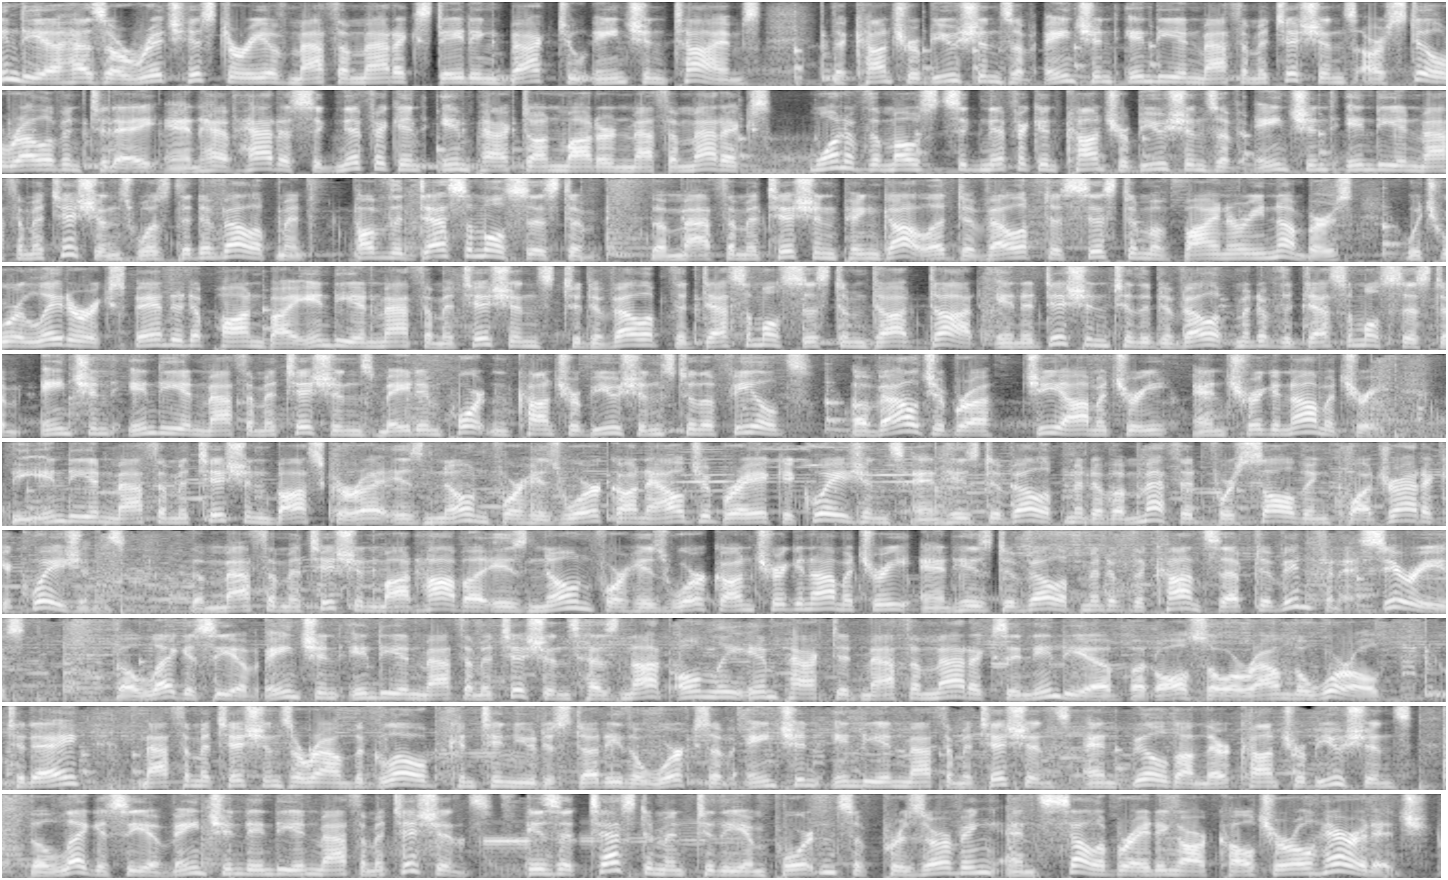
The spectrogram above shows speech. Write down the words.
India has a rich history of mathematics dating back to ancient times. The contributions of ancient Indian mathematicians are still relevant today and have had a significant impact on modern mathematics. One of the most significant contributions of ancient Indian mathematicians was the development of the decimal system. The mathematician Pingala developed a system of binary numbers, which were later expanded upon by Indian mathematicians to develop the decimal system. In addition to the development of the decimal system, ancient Indian mathematicians made important contributions to the fields of algebra, geometry, and trigonometry. The Indian mathematician Bhaskara is known for his work on algebraic equations and his development of a method for solving quadratic equations. The mathematician Madhava is known for his work on trigonometry and his development of the concept of infinite series. The legacy of ancient Indian mathematicians has not only impacted mathematics in India but also around the world. Today, mathematicians around the globe continue to study the works of ancient Indian mathematicians and build on their contributions. The legacy of ancient Indian mathematicians is a testament to the importance of preserving and celebrating our cultural heritage.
